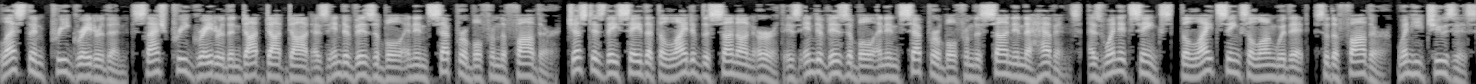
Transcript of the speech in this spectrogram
less than pre greater than slash pre greater than dot dot dot is indivisible and inseparable from the Father, just as they say that the light of the sun on earth is indivisible and inseparable from the sun in the heavens, as when it sinks, the light sinks along with it, so the Father, when he chooses,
